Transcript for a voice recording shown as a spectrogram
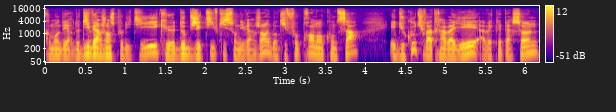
comment dire, de divergences politiques, d'objectifs qui sont divergents, et donc il faut prendre en compte ça. Et du coup, tu vas travailler avec les personnes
